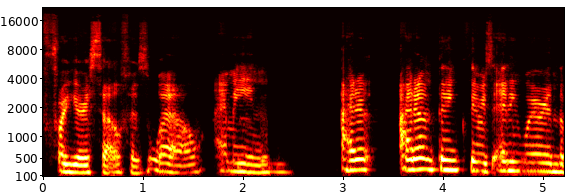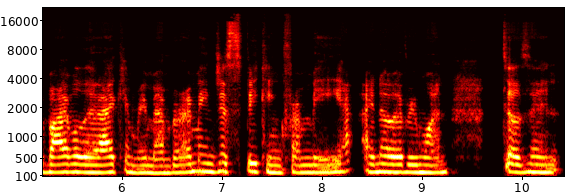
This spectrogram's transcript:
for yourself as well i mean mm-hmm. i don't I don't think there's anywhere in the Bible that I can remember. I mean, just speaking from me, I know everyone doesn't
